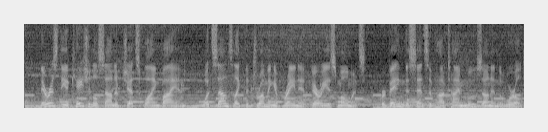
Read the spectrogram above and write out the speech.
There is the occasional sound of jets flying by and what sounds like the drumming of rain at various moments, purveying the sense of how time moves on in the world,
